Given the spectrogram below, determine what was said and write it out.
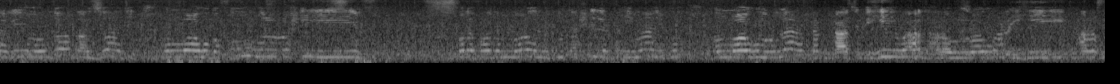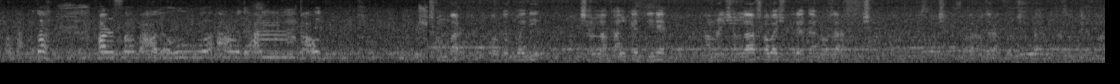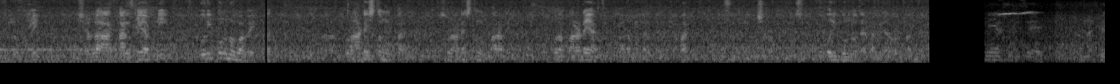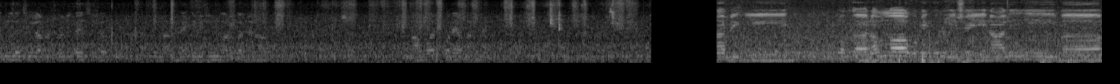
يبتغي مرضات أزواجه والله غفور رحيم قد فرض الله لكم تحلة أيمانكم الله مولاكم به وأظهره الله عليه عرف بعضه عرف بعضه وأعرض عن بعض সোমবার বরকতময় দিন ইনশাল্লাহ কালকের দিনের আমরা ইনশাল্লাহ সবাই শুক্রিয়া দেন রোজা রাখবো ইনশাল্লাহ ইনশাল্লাহ সবাই রোজা রাখবো ইনশাল্লাহ আলহামদুলিল্লাহ মাহফিল হবে ইনশাল্লাহ আর কালকে আপনি পরিপূর্ণভাবে পুরো আঠাশতম পারা পুরো আঠাশতম পাড়াটাই পুরো পাড়াটাই আসছে আগামীকাল কালকে আবার শুরু হবে ইনশাল্লাহ পরিপূর্ণতার কালকে আবার পাবেন নিয়ে আসতেছে আপনার খেদিলে ছিল আপনার শরীরটাই ছিল আপনার ভাইকে বেশি বরকত যেন হওয়ার পরে আপনার ভাই به وكان الله بكل شيء عليما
